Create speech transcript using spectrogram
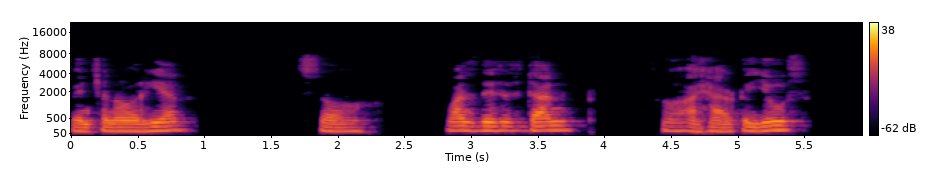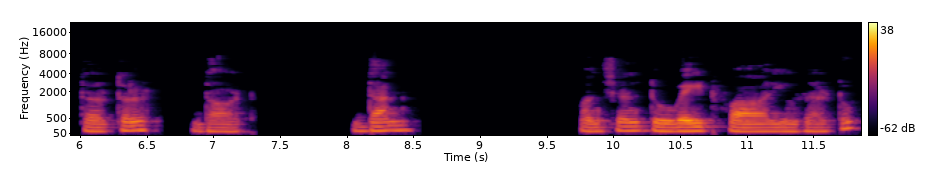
mention over here. So once this is done so I have to use turtle dot done function to wait for user to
